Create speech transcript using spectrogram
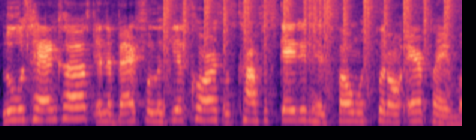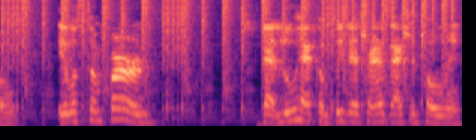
Liu was handcuffed and the bag full of gift cards was confiscated and his phone was put on airplane mode. It was confirmed that Liu had completed a transaction totaling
